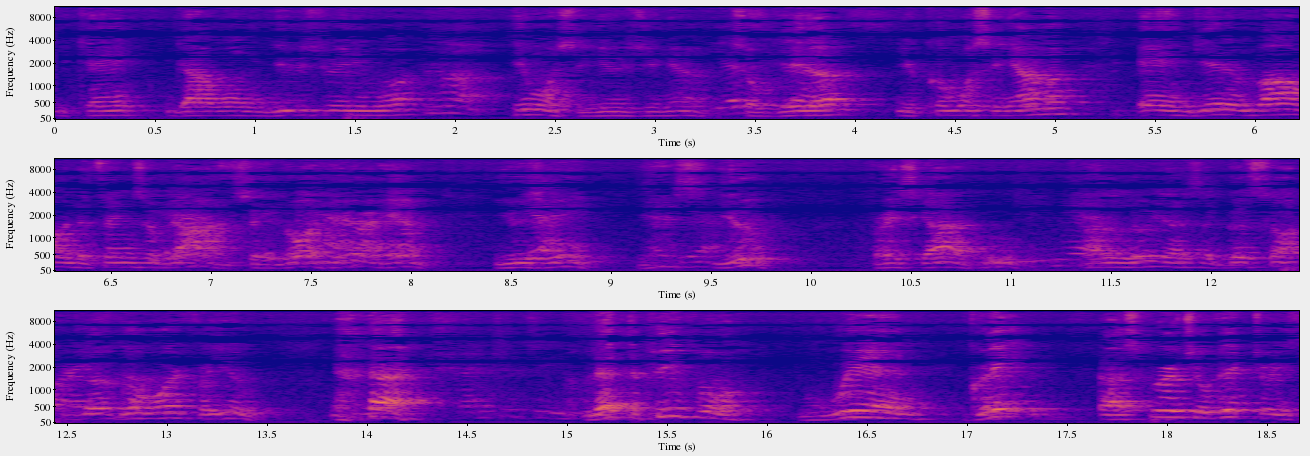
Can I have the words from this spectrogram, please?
You can't. God won't use you anymore. Uh, He wants to use you now. Yes, so get does. up, you como se llama, and get involved in the things of Yes, God. Say, Lord, here I am. Use me. Yes, you. Praise God. Hallelujah. That's a good song. Praise Good, good word for you. yes. Thank you, Jesus. Let the people win great uh, spiritual victories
